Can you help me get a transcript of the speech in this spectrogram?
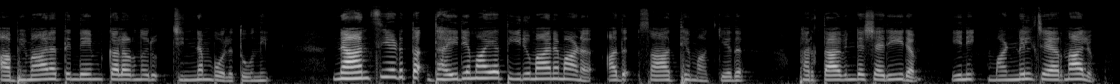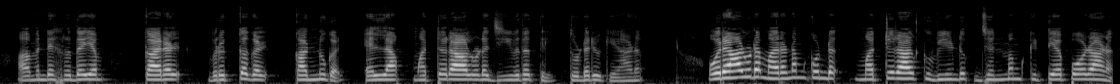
അഭിമാനത്തിന്റെയും കലർന്നൊരു ചിഹ്നം പോലെ തോന്നി. നാൻസിയെടുത്ത ധൈര്യമായ തീരുമാനമാണ് അത് സാധ്യമാക്കിയത്. ഭർത്താവിന്റെ ശരീരം ഇനി മണ്ണിൽ ചേർന്നാലും അവന്റെ ഹൃദയം കരൾ വൃക്കകൾ കണ്ണുകൾ എല്ലാം മറ്റൊരാളുടെ ജീവിതത്തിൽ തുടരുകയാണ്. ഒരാളുടെ മരണം കൊണ്ട് മറ്റൊരാൾക്ക് വീണ്ടും ജന്മം കിട്ടിയപ്പോഴാണ്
